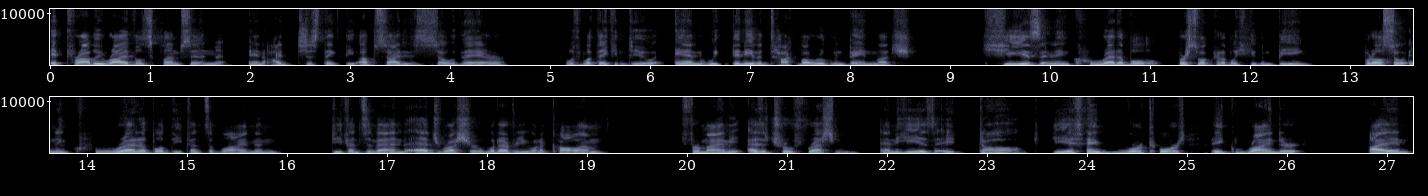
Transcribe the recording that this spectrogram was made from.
it probably rivals Clemson. And I just think the upside is so there with what they can do. And we didn't even talk about Rueben Bain much. He is an incredible, first of all, incredible human being, but also an incredible defensive lineman, defensive end, edge rusher, whatever you want to call him for Miami as a true freshman. And he is a dog. He is a workhorse, a grinder. I am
